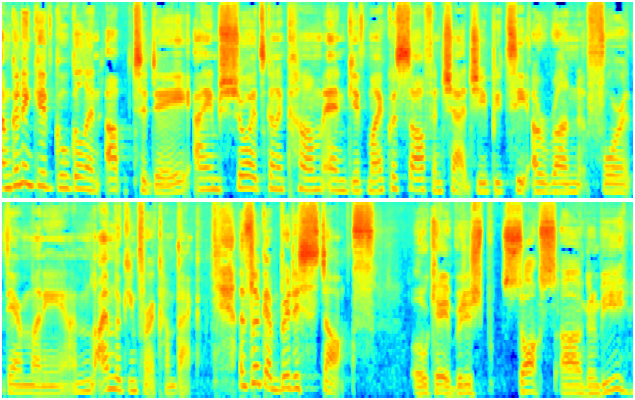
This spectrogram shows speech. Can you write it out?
I'm going to give Google an up today. I'm sure it's going to come and give Microsoft and ChatGPT a run for their money. I'm, I'm looking for a comeback. Let's look at British stocks. Okay, British stocks are going to be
